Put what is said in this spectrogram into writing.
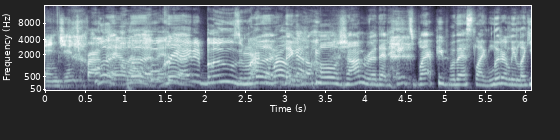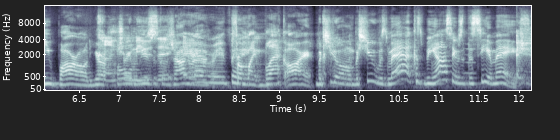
And gentrify Look, the hell look, out of Who it. look. created blues and rock and roll? They got a whole genre that hates black people. That's like literally like you borrowed your Country whole musical genre everything. from like black art, but you don't. But you was mad because Beyonce was at the CMAs.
